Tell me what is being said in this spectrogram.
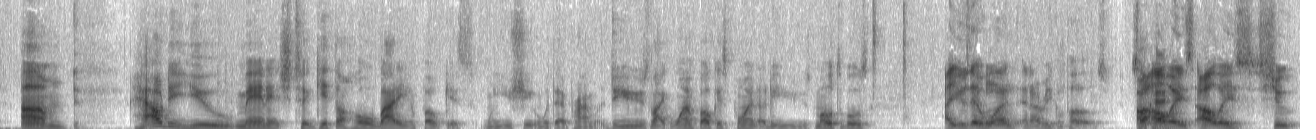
um, how do you manage to get the whole body in focus when you shooting with that prime? Do you use like one focus point or do you use multiples? I use that one and I recompose. So Okay. I always, I always shoot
